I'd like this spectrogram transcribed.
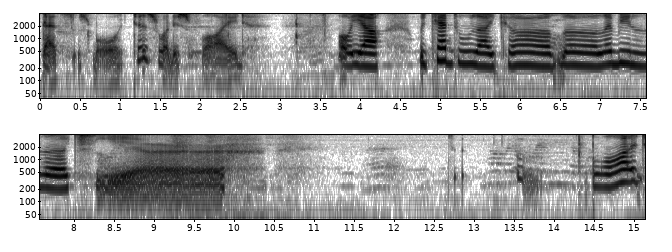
That's too small. This one is fine. Oh yeah, we can do like, um, uh, let me look here. Blood.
